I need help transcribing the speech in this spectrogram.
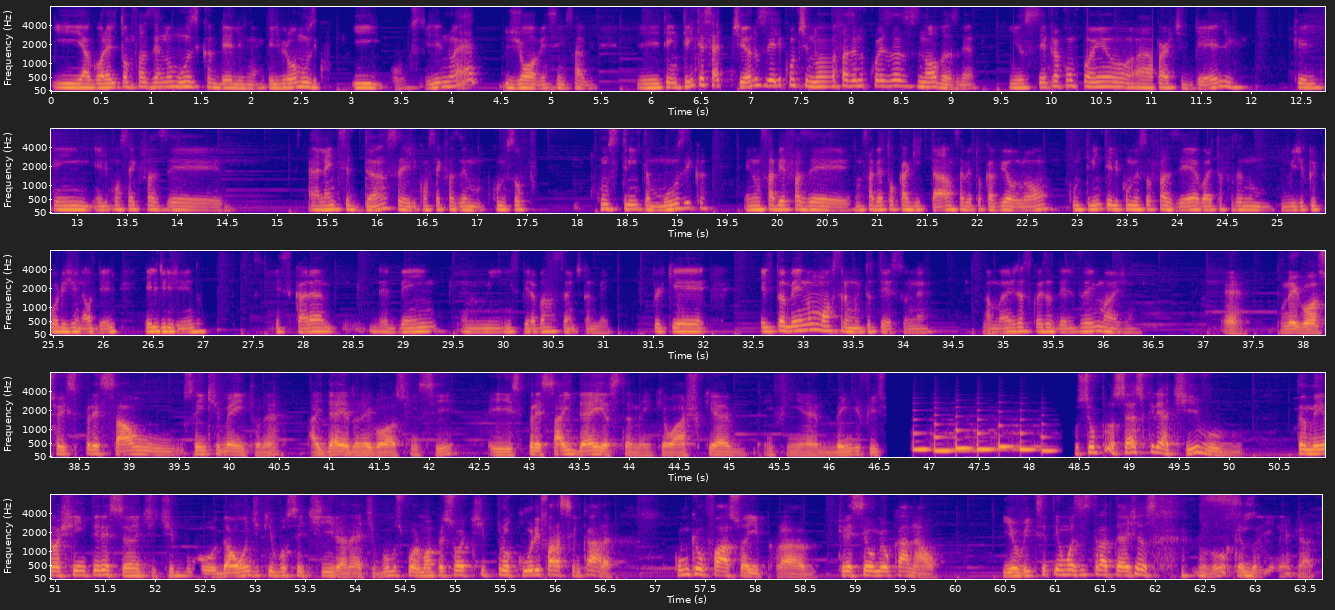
e agora ele tá fazendo música dele, né? Ele virou músico. E ele não é jovem, assim, sabe? Ele tem 37 anos e ele continua fazendo coisas novas, né? E eu sempre acompanho a parte dele, que ele tem, ele consegue fazer, além de ser dança, ele consegue fazer, começou com uns 30 música, ele não sabia fazer, não sabia tocar guitarra, não sabia tocar violão. Com 30 ele começou a fazer, agora ele tá fazendo um videoclipe original dele, ele dirigindo. Esse cara é bem, me inspira bastante também. Porque ele também não mostra muito texto, né? A maioria das coisas deles é imagem. É, o negócio é expressar o sentimento, né? A ideia do negócio em si e expressar ideias também, que eu acho que é, enfim, é bem difícil. O seu processo criativo também eu achei interessante, tipo, da onde que você tira, né? Tipo, vamos supor, uma pessoa te procura e fala assim, cara, como que eu faço aí para crescer o meu canal? E eu vi que você tem umas estratégias loucas Sim. aí, né, cara?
